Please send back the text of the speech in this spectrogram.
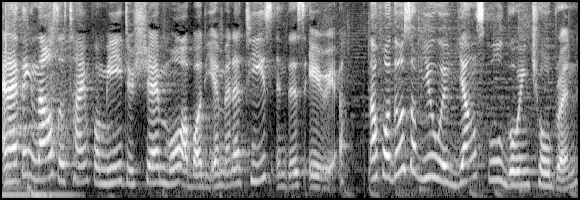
And I think now's the time for me to share more about the amenities in this area. Now for those of you with young school going children,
